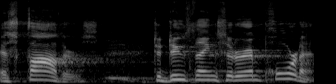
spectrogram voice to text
as fathers, to do things that are important.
